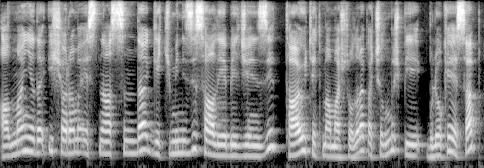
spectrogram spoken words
Almanya'da iş arama esnasında geçiminizi sağlayabileceğinizi taahhüt etme amaçlı olarak açılmış bir bloke hesap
